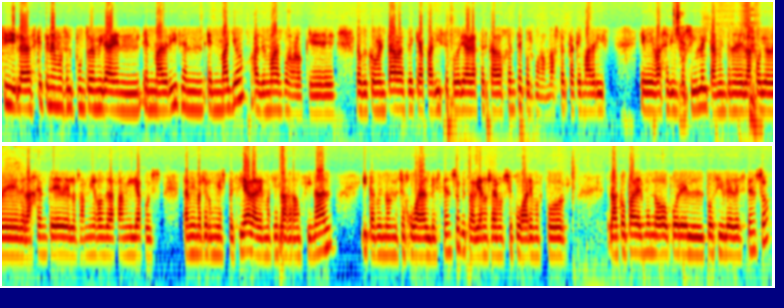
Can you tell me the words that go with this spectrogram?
Sí, la verdad es que tenemos el punto de mira en, en Madrid en, en mayo. Además, bueno, lo que lo que comentabas de que a París se podría haber acercado gente, pues bueno, más cerca que Madrid eh, va a ser imposible y también tener el hmm. apoyo de, de, la gente, de los amigos, de la familia, pues también va a ser muy especial. Además es la gran final y también donde se jugará el descenso, que todavía no sabemos si jugaremos por la Copa del Mundo o por el posible descenso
